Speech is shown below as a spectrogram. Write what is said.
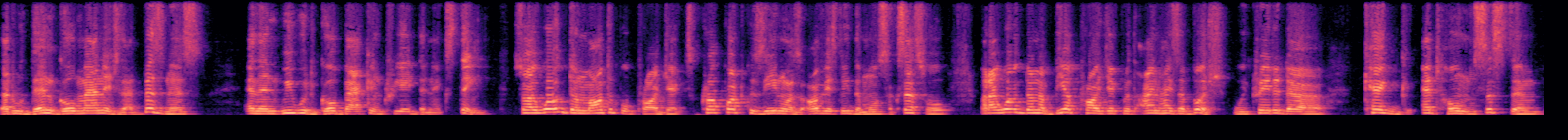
that would then go manage that business. And then we would go back and create the next thing. So I worked on multiple projects. Crockpot Cuisine was obviously the most successful, but I worked on a beer project with Anheuser-Busch. We created a keg at home system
